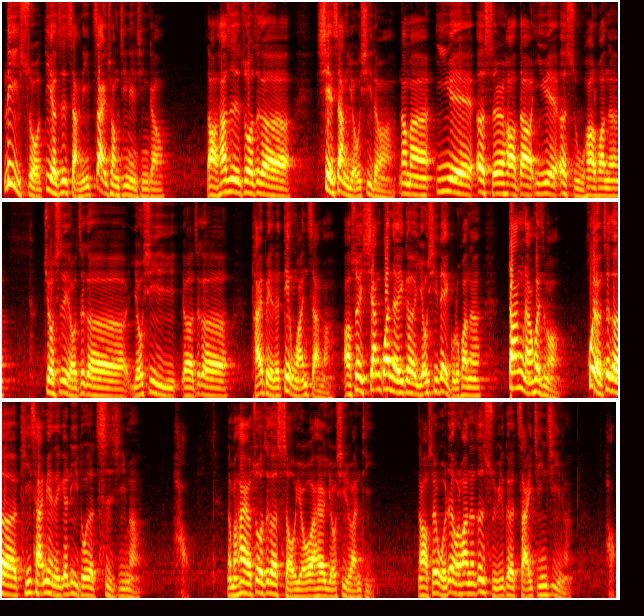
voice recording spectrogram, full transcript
利索第二次涨停再创今年新高，啊，它是做这个线上游戏的嘛，那么一月二十二号到一月二十五号的话呢，就是有这个游戏呃这个。台北的电玩展嘛，啊，所以相关的一个游戏类股的话呢，当然会什么，会有这个题材面的一个利多的刺激嘛。好，那么还有做这个手游啊，还有游戏软体，那所以我认为的话呢，这是属于一个宅经济嘛。好，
